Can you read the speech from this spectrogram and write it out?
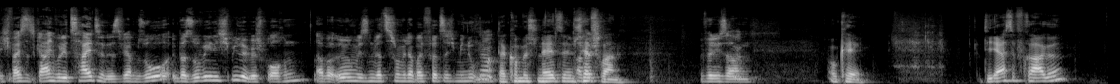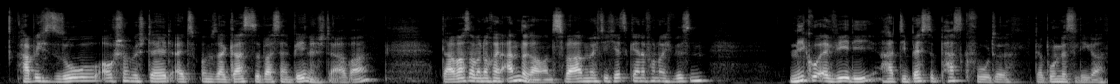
Ich weiß jetzt gar nicht, wo die Zeit hin ist. Wir haben so über so wenig Spiele gesprochen, aber irgendwie sind wir jetzt schon wieder bei 40 Minuten, Ja. Da kommen wir schnell zu den Chefs ich- ran. würde ich sagen. Okay. Die erste Frage habe ich so auch schon gestellt, als unser Gast Sebastian Benisch da war. Da war es aber noch ein anderer. Und zwar möchte ich jetzt gerne von euch wissen, Nico Elvedi hat die beste Passquote der Bundesliga.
